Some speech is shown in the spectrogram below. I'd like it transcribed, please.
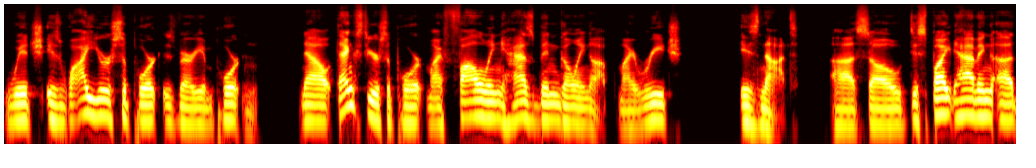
which is why your support is very important. Now, thanks to your support, my following has been going up. My reach is not. Uh, so, despite having a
